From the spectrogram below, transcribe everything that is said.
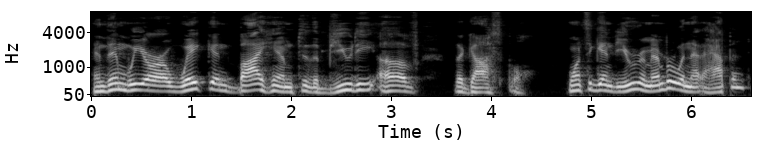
And then we are awakened by Him to the beauty of the gospel. Once again, do you remember when that happened?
